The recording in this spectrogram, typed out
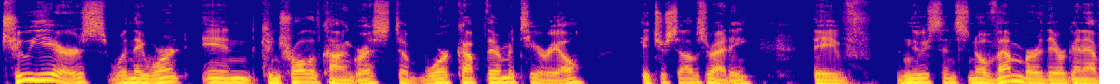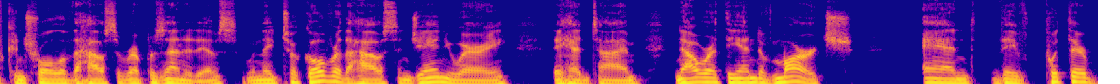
two years when they weren't in control of Congress to work up their material. Get yourselves ready. They've knew since November they were going to have control of the House of Representatives. When they took over the House in January, they had time. Now we're at the end of March, and they've put their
